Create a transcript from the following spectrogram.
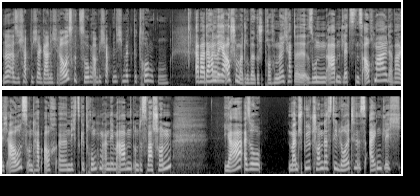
ne, also ich habe mich ja gar nicht rausgezogen, aber ich habe nicht mitgetrunken. Aber da haben ähm, wir ja ähm. auch schon mal drüber gesprochen. Ne? Ich hatte so einen Abend letztens auch mal, da war ich aus und habe auch äh, nichts getrunken an dem Abend und es war schon, ja, also man spürt schon, dass die Leute es eigentlich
